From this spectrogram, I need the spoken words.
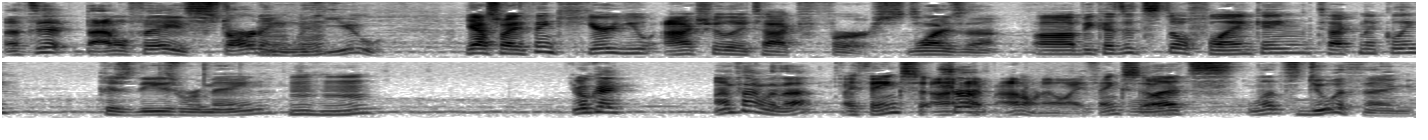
that's it. Battle phase starting with you. Yeah, so I think here you actually attack first. Why is that? Uh, because it's still flanking, technically. Because these remain. Mm-hmm. Okay, I'm fine with that. I think so. Sure. I, I, I don't know. I think so. Let's let's do a thing.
